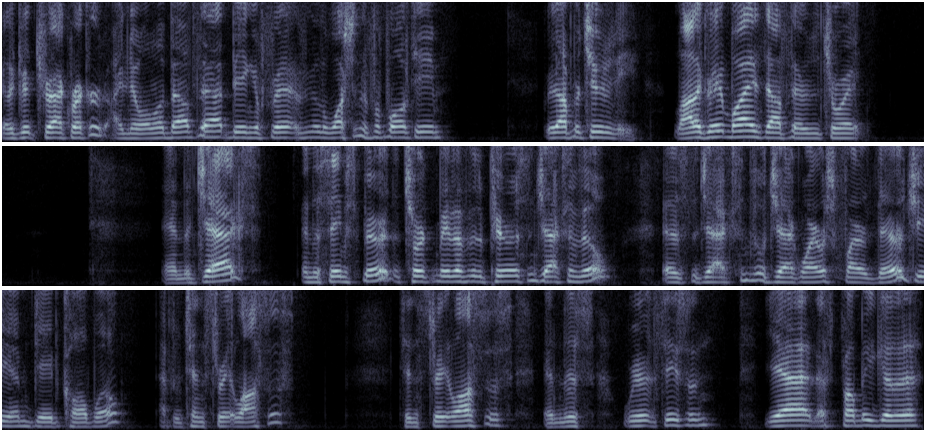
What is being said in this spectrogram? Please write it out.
got a good track record. I know all about that, being a friend of the Washington football team. Great opportunity. A lot of great minds out there in Detroit. And the Jags, in the same spirit, the Turk made up an appearance in Jacksonville as the Jacksonville Jaguars fired their GM, Dave Caldwell, after 10 straight losses. 10 straight losses in this weird season. Yeah, that's probably going to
